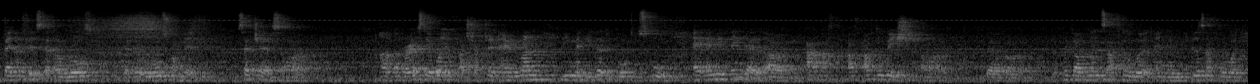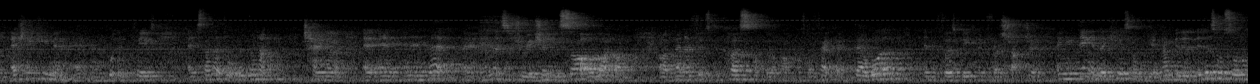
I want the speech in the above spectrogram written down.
benefits that arose that arose from it, such as uh, a very stable infrastructure and everyone being mandated to go to school. And, and we think that um, af- af- after which uh, the, the governments afterward and the leaders afterward actually came and, and put in place and started to open up China. And, and, and in that in that situation, we saw a lot of uh, benefits because of the, of the fact that there were in the first place infrastructure. And we think in the case of Vietnam, it, it is also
